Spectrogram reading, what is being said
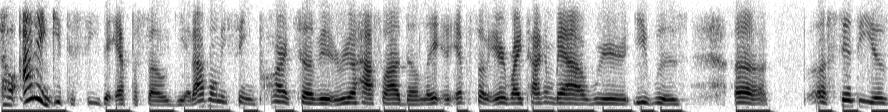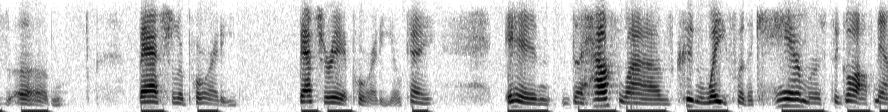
So I didn't get to see the episode yet. I've only seen parts of it. Real Housewives, the episode everybody talking about where it was uh, uh Cynthia's um, bachelor party, bachelorette party. Okay, and the housewives couldn't wait for the cameras to go off. Now,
